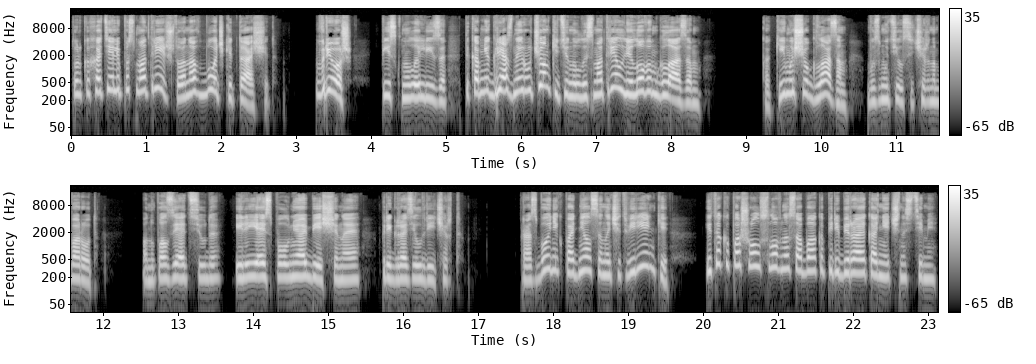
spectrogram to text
«Только хотели посмотреть, что она в бочке тащит». Врешь, пискнула Лиза. «Ты ко мне грязные ручонки тянул и смотрел лиловым глазом». «Каким еще глазом?» — возмутился Чернобород. «А ну, ползи отсюда, или я исполню обещанное», — пригрозил Ричард. Разбойник поднялся на четвереньки и так и пошел, словно собака, перебирая конечностями.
